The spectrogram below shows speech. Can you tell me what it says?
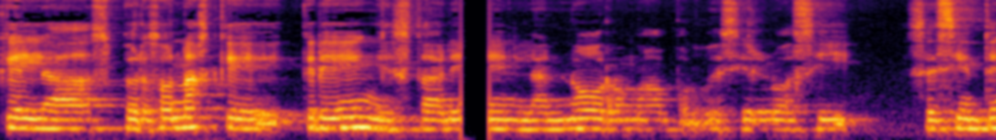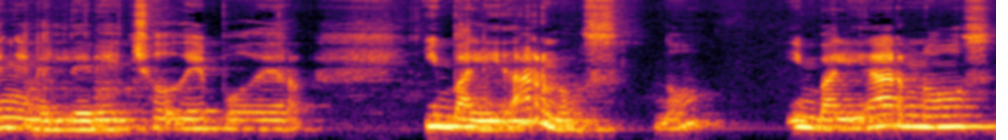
que las personas que creen estar en la norma, por decirlo así, se sienten en el derecho de poder invalidarnos, ¿no? Invalidarnos,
